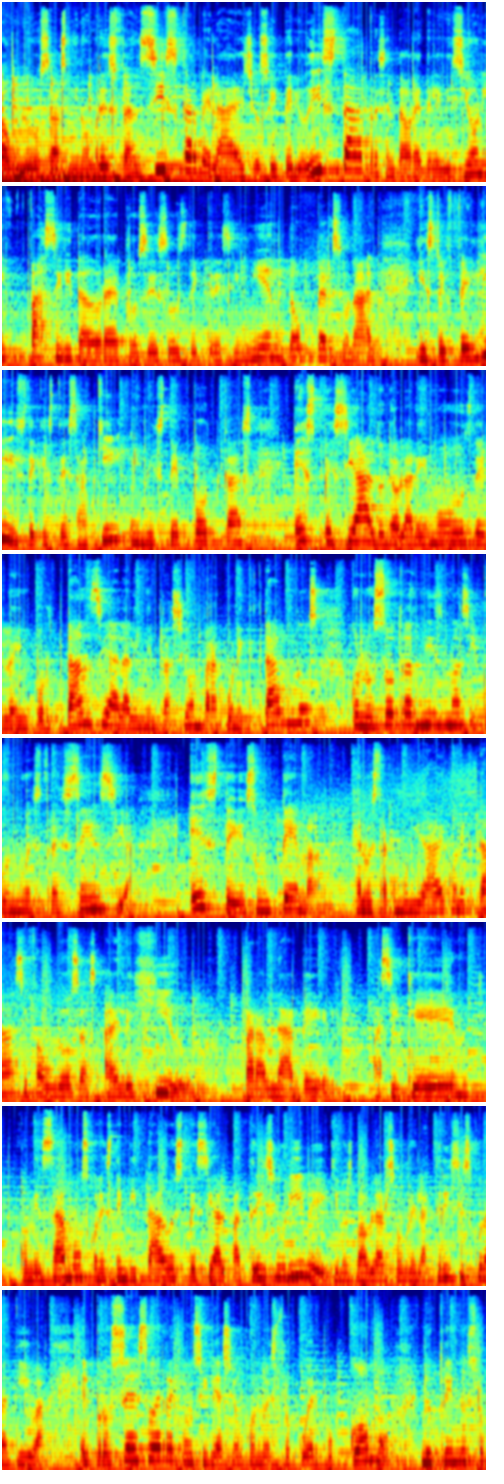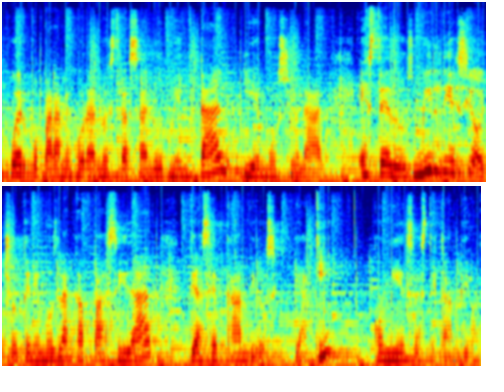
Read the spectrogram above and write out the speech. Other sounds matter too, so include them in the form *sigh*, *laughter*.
fabulosas. Mi nombre es Francisca Arbeláez, yo soy periodista, presentadora de televisión y facilitadora de procesos de crecimiento personal. Y estoy feliz de que estés aquí en este podcast especial donde hablaremos de la importancia de la alimentación para conectarnos con nosotras mismas y con nuestra esencia. Este es un tema que a nuestra comunidad de conectadas y fabulosas ha elegido para hablar de él. Así que comenzamos con este invitado especial, Patricio Uribe, que nos va a hablar sobre la crisis curativa, el proceso de reconciliación con nuestro cuerpo, cómo nutrir nuestro cuerpo para mejorar nuestra salud mental y emocional. Este 2018 tenemos la capacidad de hacer cambios y aquí comienza este cambio.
